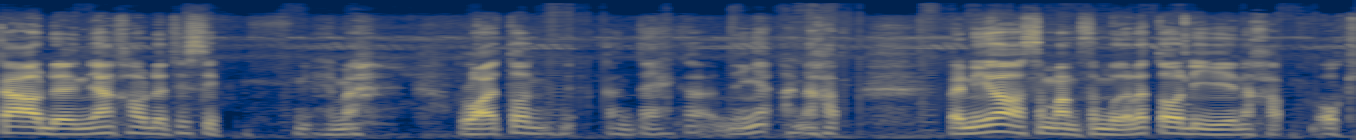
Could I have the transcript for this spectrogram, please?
เก้าเดือนย่างเข้าเดือนที่สิบเห็นไหมร้อยต้นการแตกก็อย่างเงี้ยนะครับแบบนี้ก็สม่ำเสมอและโตดีนะครับโอเค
